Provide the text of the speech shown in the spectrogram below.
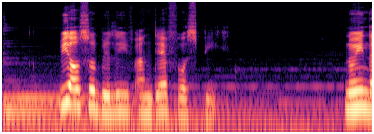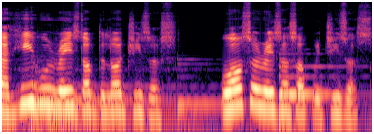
We also believe and therefore speak, knowing that he who raised up the Lord Jesus will also raise us up with Jesus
